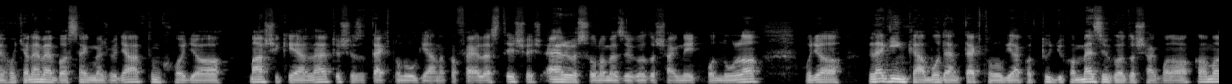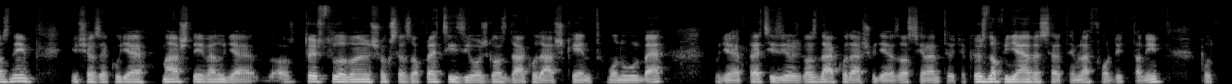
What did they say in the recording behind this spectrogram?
hogyha nem ebbe a szegmensbe gyártunk, hogy a másik ilyen lehetőség, ez a technológiának a fejlesztése, és erről szól a mezőgazdaság 4.0, hogy a leginkább modern technológiákat tudjuk a mezőgazdaságban alkalmazni, és ezek ugye más néven ugye a köztudatban nagyon sokszor ez a precíziós gazdálkodásként vonul be, ugye precíziós gazdálkodás, ugye ez azt jelenti, hogy a köznapi nyelve szeretném lefordítani, hogy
